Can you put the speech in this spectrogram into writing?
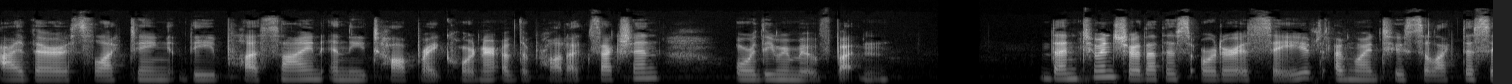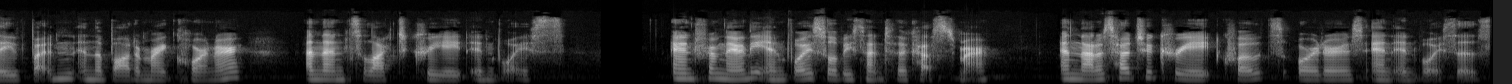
either selecting the plus sign in the top right corner of the product section or the remove button. Then to ensure that this order is saved, I'm going to select the save button in the bottom right corner and then select Create Invoice. And from there, the invoice will be sent to the customer. And that is how to create quotes, orders, and invoices.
